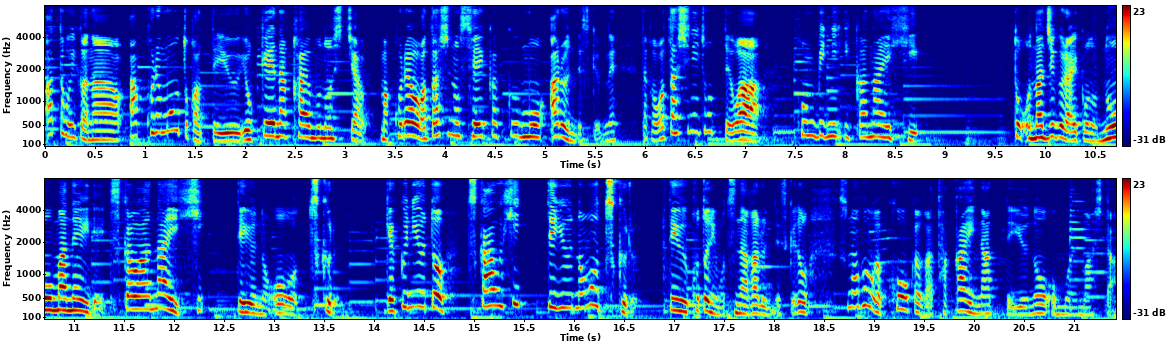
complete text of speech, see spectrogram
あった方がいいかな。あこれもとかっていう余計な買い物しちゃう、まあ、これは私の性格もあるんですけどね。だから私にとってはコンビニ行かない日と同じぐらいこのノーマネーで使わない日っていうのを作る。逆に言うと使う日っていうのを作る。っていうことにもつながるんですけどその方が効果が高いなっていうのを思いました。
